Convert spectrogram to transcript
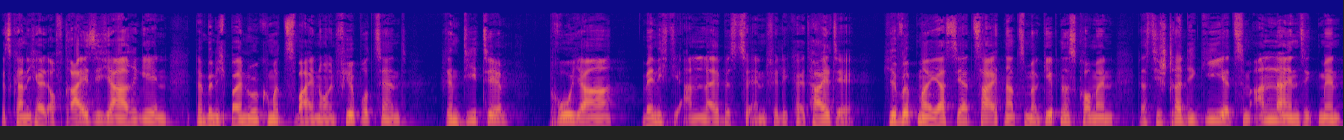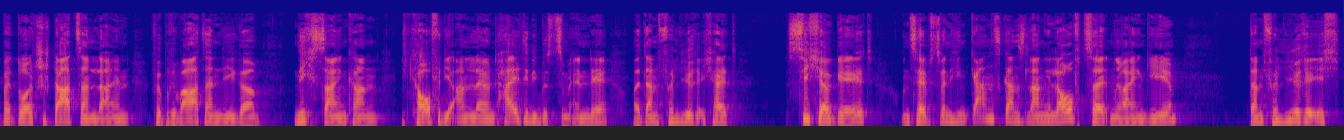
Jetzt kann ich halt auf 30 Jahre gehen, dann bin ich bei 0,294 Prozent Rendite pro Jahr, wenn ich die Anleihe bis zur Endfälligkeit halte. Hier wird man ja sehr zeitnah zum Ergebnis kommen, dass die Strategie jetzt im Anleihensegment bei deutschen Staatsanleihen für Privatanleger nicht sein kann, ich kaufe die Anleihe und halte die bis zum Ende, weil dann verliere ich halt sicher Geld und selbst wenn ich in ganz, ganz lange Laufzeiten reingehe, dann verliere ich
